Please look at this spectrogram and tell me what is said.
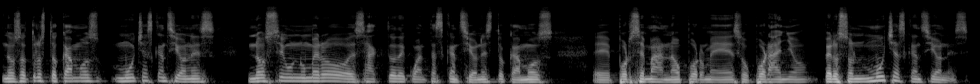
nosotros tocamos muchas canciones, no sé un número exacto de cuántas canciones tocamos eh, por semana o por mes o por año, pero son muchas canciones.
